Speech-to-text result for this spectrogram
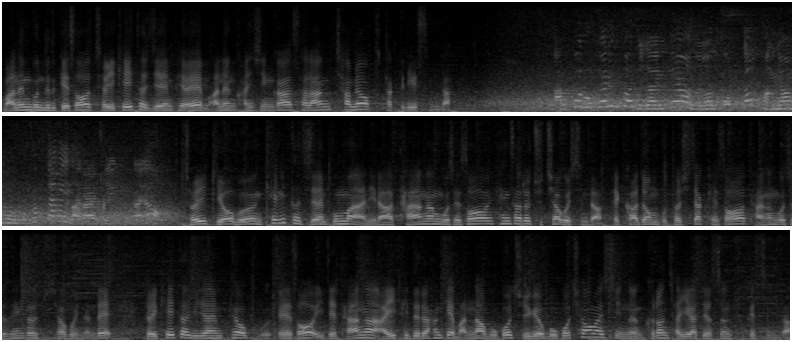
많은 분들께서 저희 캐릭터 디자인 페어에 많은 관심과 사랑, 참여 부탁드리겠습니다. 앞으로 디자인 페어는 어떤 방향으로 확장해 나갈 계획인가요? 저희 기업은 캐릭터 디자인뿐만 아니라 다양한 곳에서 행사를 주최하고 있습니다. 백화점부터 시작해서 다양한 곳에서 행사를 주최하고 있는데 저희 캐릭터 디자인 페어에서 이제 다양한 IP들을 함께 만나보고 즐겨보고 체험할 수 있는 그런 자리가 되었으면 좋겠습니다.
